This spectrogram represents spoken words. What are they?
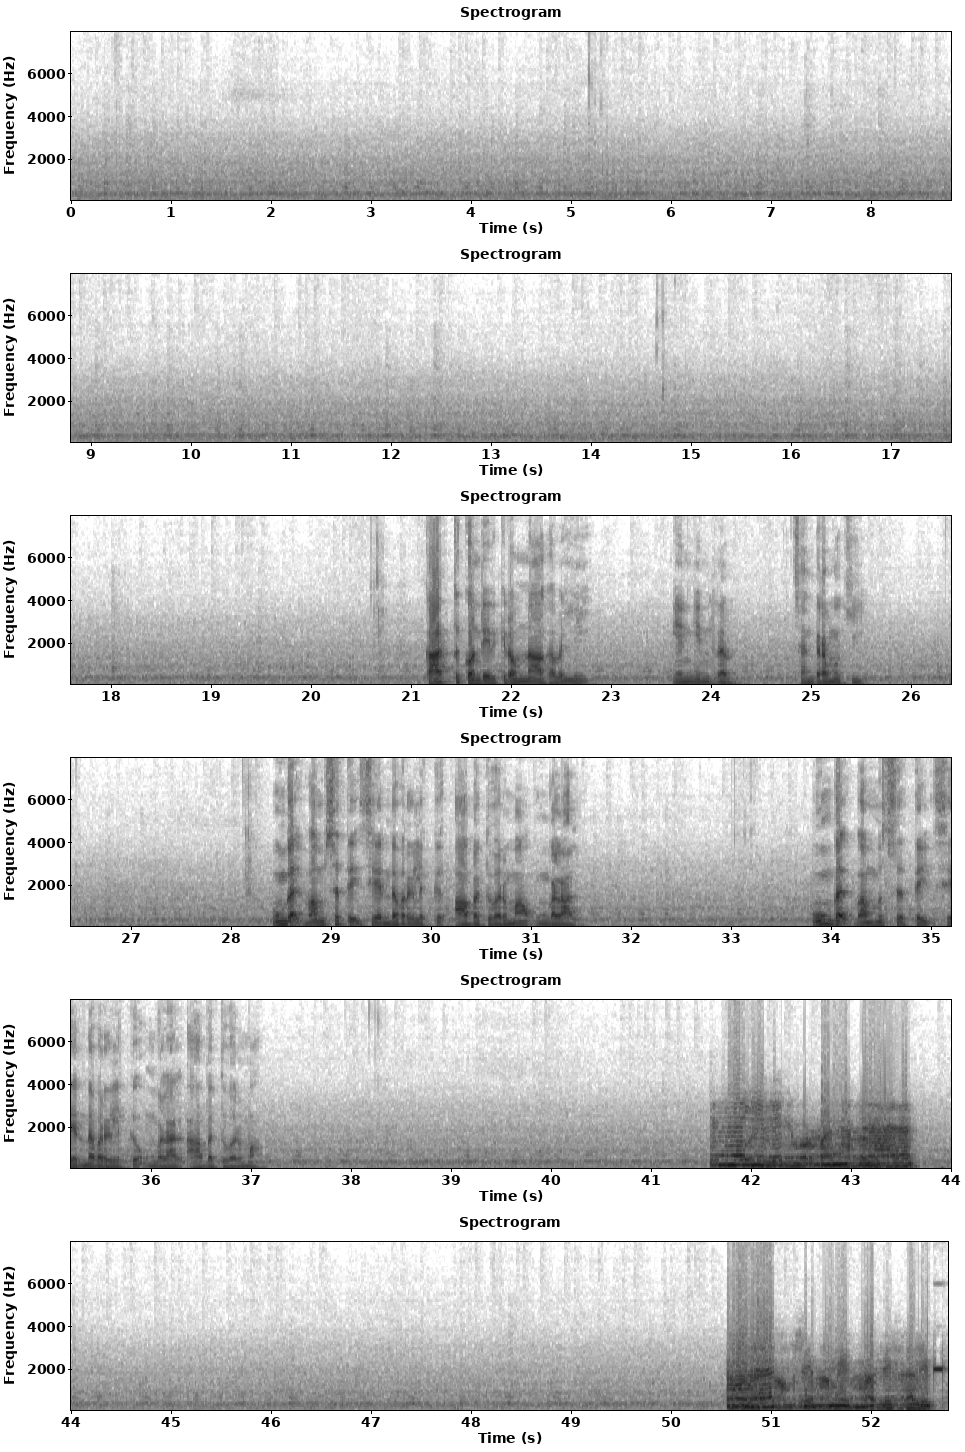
காத்து கொண்டிருக்கிறோம் நாகவல்லி என்கின்ற சந்திரமுகி. உங்கள் வம்சத்தை சேர்ந்தவர்களுக்கு ஆபத்து வருமா உங்களால்? உங்கள் வம்சத்தை சேர்ந்தவர்களுக்கு உங்களால் ஆபத்து வருமா? ஒரு Llámame, mate, sale.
